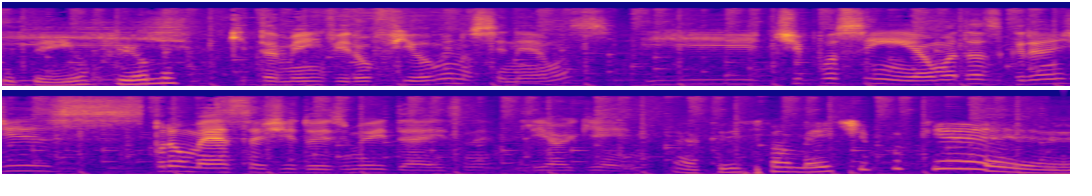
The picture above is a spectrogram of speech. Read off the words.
Que tem um filme. Que também virou filme nos cinemas. E tipo assim, é uma das grandes promessas de 2010, né? Liar Game. É, principalmente porque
